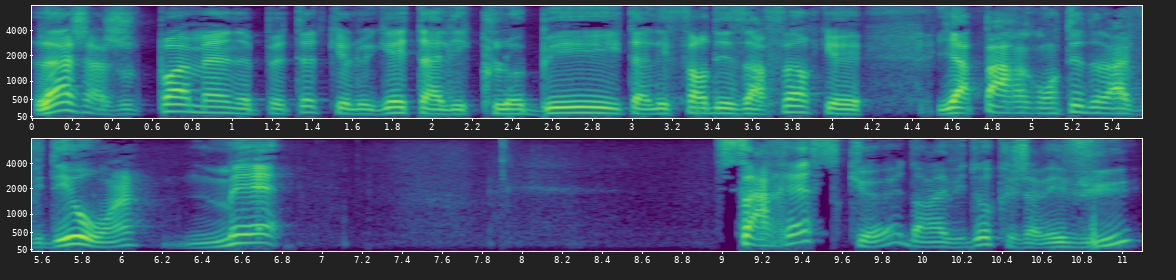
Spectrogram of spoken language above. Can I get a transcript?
Là, j'ajoute pas, man, peut-être que le gars est allé clubber, il est allé faire des affaires qu'il a pas raconté dans la vidéo, hein. Mais, ça reste que, dans la vidéo que j'avais vue,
